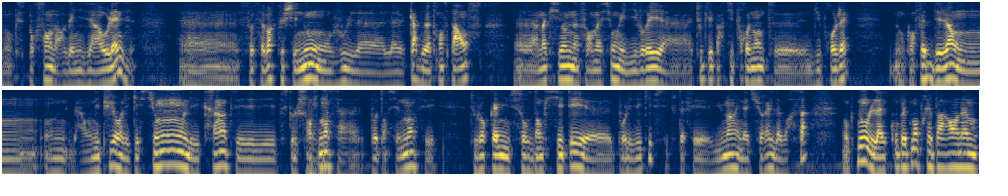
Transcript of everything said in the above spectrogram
donc, pour ça, on a organisé un All-Lens. Il faut savoir que chez nous, on joue la, carte de la transparence. un maximum d'informations est livré à, toutes les parties prenantes du projet. Donc en fait déjà on, bah, épure les questions, les craintes, parce que le changement, ça potentiellement c'est toujours quand même une source d'anxiété euh, pour les équipes, c'est tout à fait humain et naturel d'avoir ça. Donc nous on l'a complètement préparé en amont.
